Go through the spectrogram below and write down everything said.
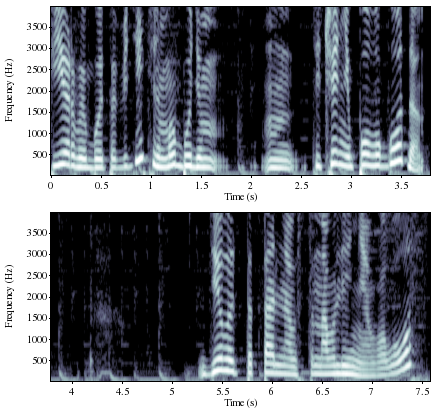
первый будет победитель. Мы будем в течение полугода делать тотальное восстановление волос,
